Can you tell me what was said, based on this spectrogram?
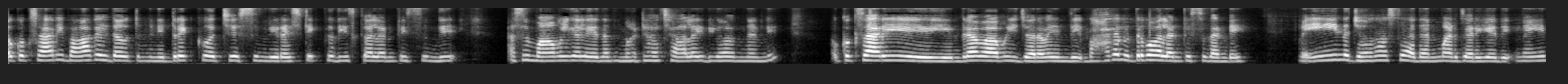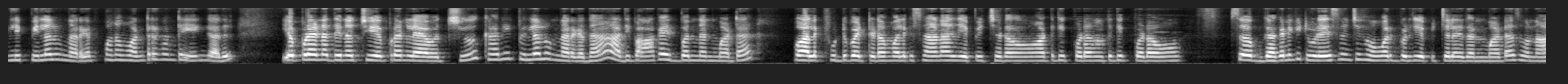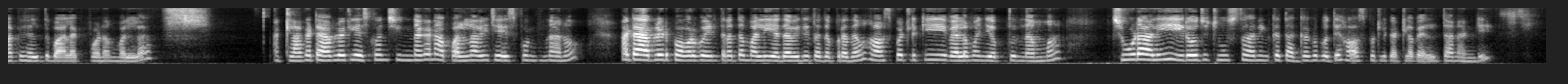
ఒక్కొక్కసారి బాగా ఇదవుతుంది. నిద్ర ఎక్కువ వచ్చేస్తుంది. రెస్ట్ ఎక్కువ తీసుకోవాలనిపిస్తుంది. అసలు మామూలుగా లేదనమాట. చాలా ఇదిగా ఉందండి. ఒక్కొక్కసారి ఇంద్రాబాబు ఈ జ్వరం అయింది బాగా నిద్రపోవాలనిపిస్తదండి. మెయిన్ జ్వరం వస్తే అదనమాట జరిగేది. మెయిన్‌లీ పిల్లలు ఉన్నారు కదా మనం ఒంటరిగా ఉంటే ఏం కాదు ఎప్పుడైనా తినొచ్చు, ఎప్పుడైనా లేవచ్చు. కానీ పిల్లలు ఉన్నారు కదా అది బాగా ఇబ్బంది అనమాట వాళ్ళకి ఫుడ్ పెట్టడం, వాళ్ళకి స్నానాలు చేపించడం అటు తిప్పడం, ఇటు తిప్పడం. సో, గగన్‌కి టూ డేస్ నుంచి హోంవర్క్ కూడా జేపిచ్చలేదనమాట. సో, నాకు హెల్త్ బాగాలేకపోవడం వల్ల. అట్లాగా టాబ్లెట్‌లు వేసుకొని చిన్నగా నా పనులు అవి చేసుకుంటున్నాను. ఆ టాబ్లెట్ పవర్ పోయిన తర్వాత మళ్ళీ యథావిధి తదప్రదం హాస్పిటల్‌కి వెళ్ళమని చెప్తుందమ్మ చూడాలి. ఈరోజు చూస్తాను. ఇంకా తగ్గకపోతే హాస్పిటల్‌కి అట్లా వెళ్తానండి.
